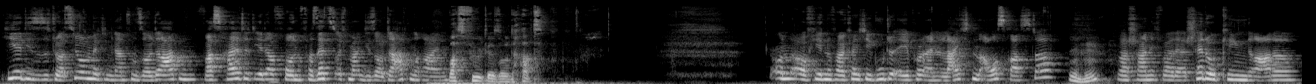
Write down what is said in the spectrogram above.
hier diese Situation mit den ganzen Soldaten, was haltet ihr davon? Versetzt euch mal in die Soldaten rein. Was fühlt der Soldat? Und auf jeden Fall kriegt die gute April einen leichten Ausraster. Mhm. Wahrscheinlich, weil der Shadow King gerade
